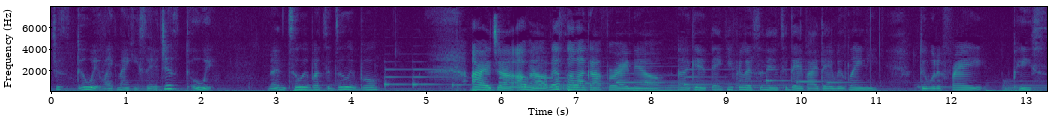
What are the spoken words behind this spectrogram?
Just do it, like Nike said. Just do it. Nothing to it but to do it, boo. All right, y'all. I'm out. That's all I got for right now. Again, thank you for listening to Day by Day with Lainey. Do it afraid. Peace.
